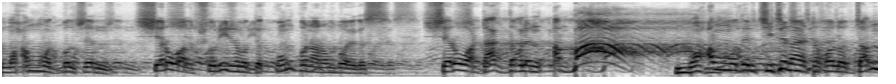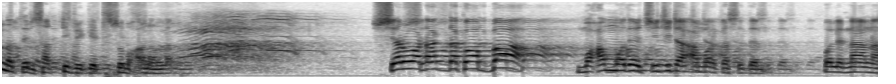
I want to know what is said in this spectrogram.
মোহাম্মদ বলছেন শেরোয়ার শরীরের মধ্যে কম্পন আরম্ভ হয়ে গেছে। শেরোয়া ডাক দা বলেন আব্বা! মোহাম্মদের চিঠি না এটা হলো জান্নাতের সার্টিফিকেট সুবহানাল্লাহ। শেরোয়া ডাক দেখো আব্বা! মোহাম্মদের চিঠিটা আমার কাছে দেন। বলে, না না,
